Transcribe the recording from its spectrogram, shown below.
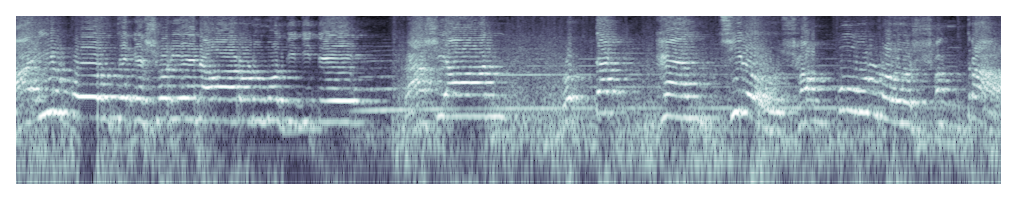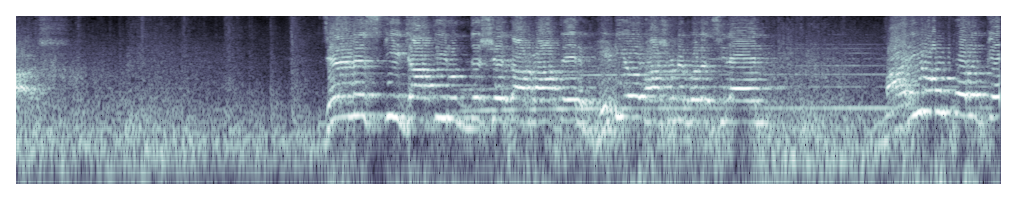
মারিউপোল থেকে সরিয়ে নেওয়ার অনুমতি দিতে রাশিয়ান প্রত্যাখ্যান ছিল সম্পূর্ণ সন্ত্রাস। জেলেনস্কি জাতির উদ্দেশ্যে তার রাতের ভিডিও ভাষণে বলেছিলেন মারিউপোলকে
